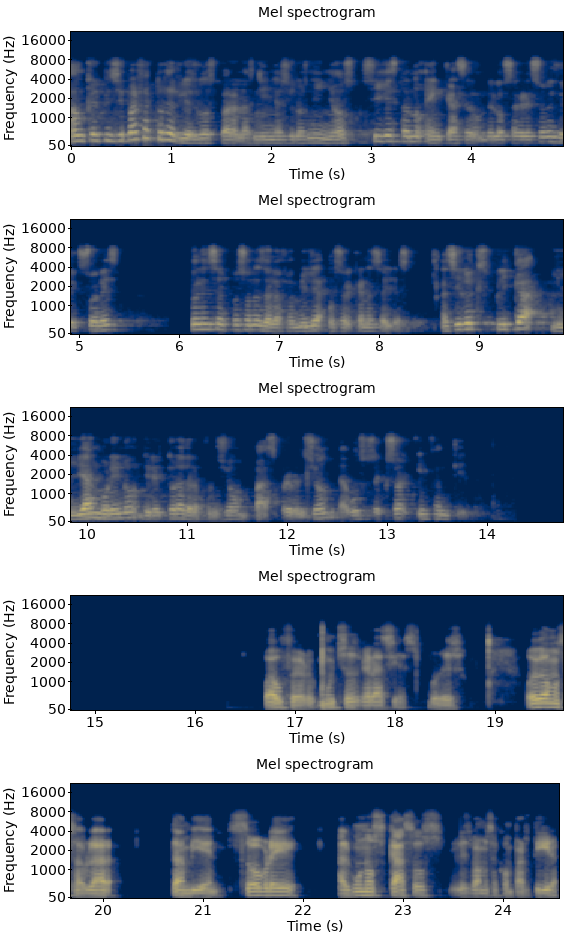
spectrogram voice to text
Aunque el principal factor de riesgos para las niñas y los niños sigue estando en casa, donde los agresores sexuales suelen ser personas de la familia o cercanas a ellas. Así lo explica Lilian Moreno, directora de la Fundación Paz, Prevención de Abuso Sexual Infantil. Waufer, muchas gracias por eso. Hoy vamos a hablar también sobre algunos casos, les vamos a compartir.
